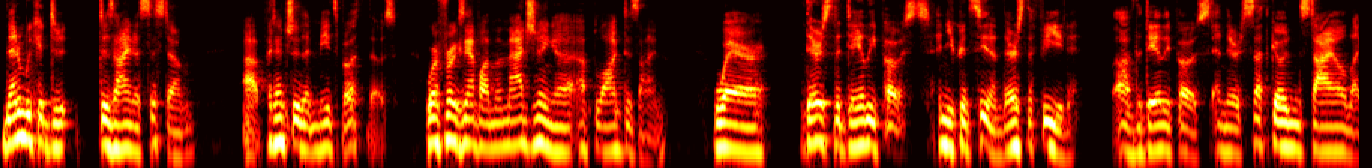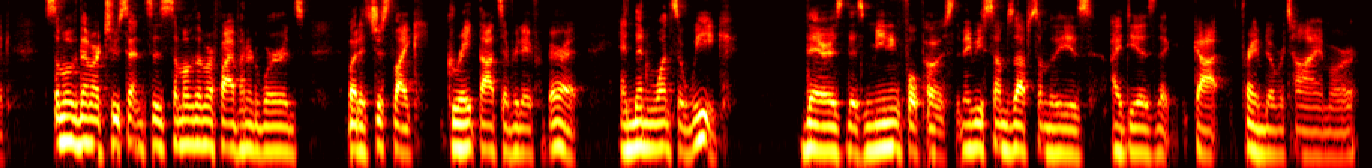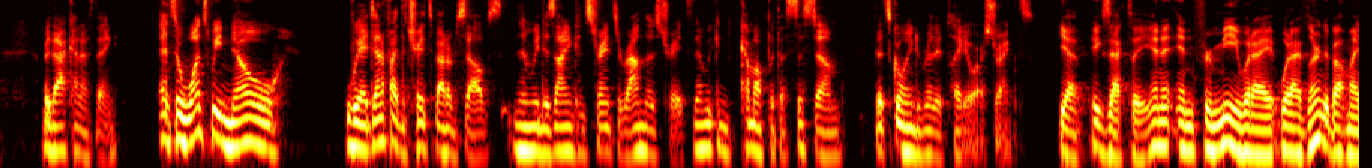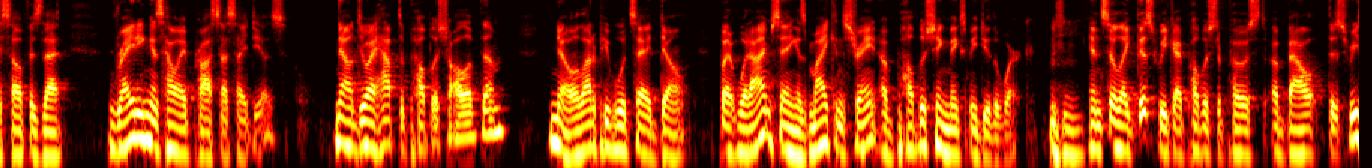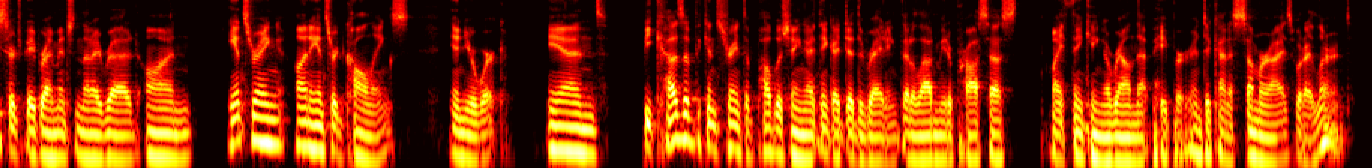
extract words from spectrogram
then we could d- design a system uh, potentially that meets both of those. Where, for example, I'm imagining a, a blog design where there's the daily posts and you can see them. There's the feed of the daily posts, and there's Seth Godin style. Like some of them are two sentences, some of them are 500 words, but it's just like great thoughts every day for Barrett. And then once a week, there's this meaningful post that maybe sums up some of these ideas that got framed over time or or that kind of thing. And so once we know we identify the traits about ourselves, then we design constraints around those traits. Then we can come up with a system that's going to really play to our strengths. Yeah, exactly. And and for me, what I what I've learned about myself is that writing is how I process ideas. Now, do I have to publish all of them? No, a lot of people would say I don't. But what I'm saying is my constraint of publishing makes me do the work. Mm-hmm. And so, like this week, I published a post about this research paper I mentioned that I read on answering unanswered callings in your work. And because of the constraint of publishing, I think I did the writing that allowed me to process my thinking around that paper and to kind of summarize what I learned.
